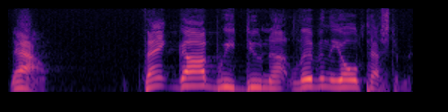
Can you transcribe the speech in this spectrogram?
Now, thank God we do not live in the Old Testament.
